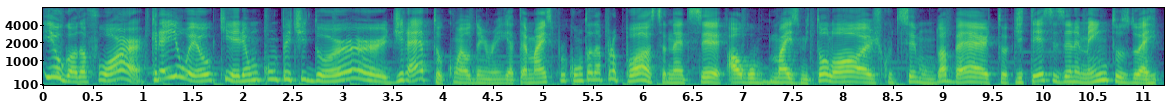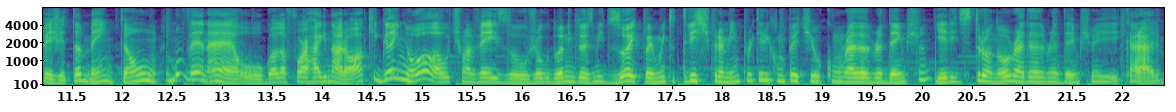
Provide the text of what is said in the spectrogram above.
E o God of War, creio eu que ele é um competidor direto com Elden Ring, até mais por conta da proposta, né, de ser algo mais mitológico, de ser mundo aberto, de ter esses elementos do RPG também. Então, vamos ver, né? O God of War Ragnarok ganhou a última vez o jogo do ano em 2018. Foi muito triste para mim porque ele competiu com Red Dead Redemption e ele destronou Red Dead Redemption e caralho,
